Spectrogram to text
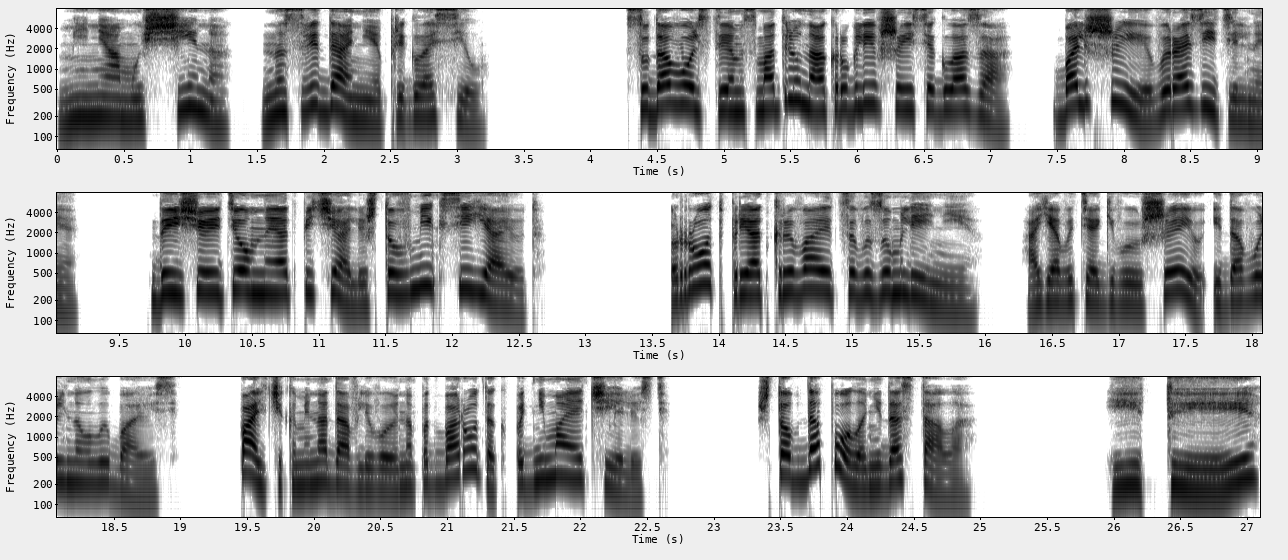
Меня мужчина на свидание пригласил. С удовольствием смотрю на округлившиеся глаза, большие, выразительные, да еще и темные от печали, что вмиг сияют. Рот приоткрывается в изумлении, а я вытягиваю шею и довольно улыбаюсь. Пальчиками надавливаю на подбородок, поднимая челюсть. Чтоб до пола не достала. «И ты?»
